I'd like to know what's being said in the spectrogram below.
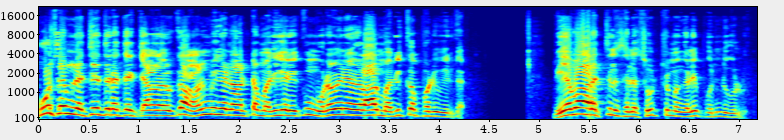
பூசம் நட்சத்திரத்தை சார்ந்தவர்களுக்கு ஆன்மீக நாட்டம் அதிகரிக்கும் உறவினர்களால் மதிக்கப்படுவீர்கள். வியாபாரத்தில் சில சூட்சுமங்களை புரிந்து கொள்வீர்கள்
